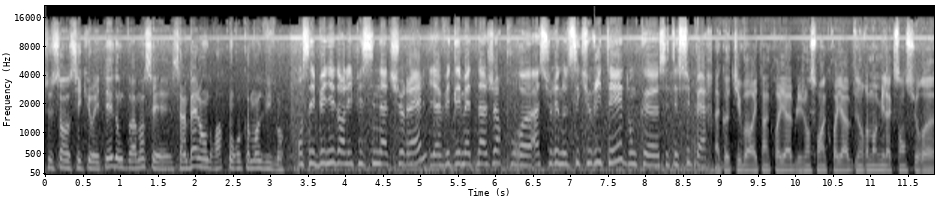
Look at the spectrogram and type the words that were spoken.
je sens en sécurité, donc vraiment c'est un bel endroit qu'on recommande vivement. On s'est baigné dans les piscines naturelles, il y avait des maîtres nageurs pour euh, assurer notre sécurité, donc euh, c'était super. La Côte d'Ivoire est incroyable, les gens sont incroyables, ils ont vraiment mis l'accent sur euh,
